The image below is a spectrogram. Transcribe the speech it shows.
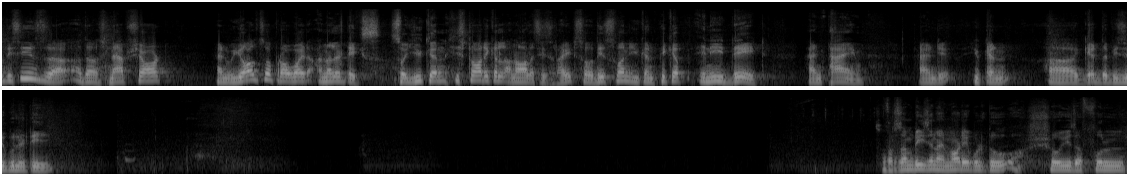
this is uh, the snapshot and we also provide analytics. So you can historical analysis, right? So this one you can pick up any date and time and you can uh, get the visibility So for some reason I'm not able to show you the full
